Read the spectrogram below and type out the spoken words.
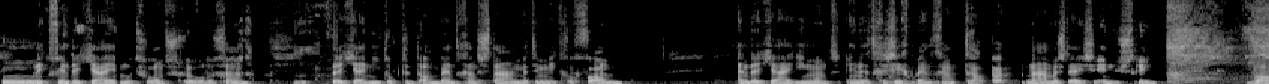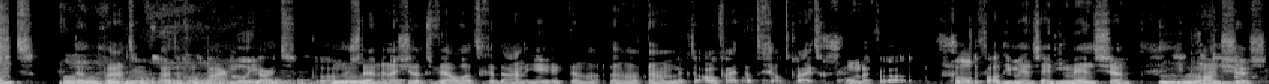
Mhm. En ik vind dat jij je moet verontschuldigen. Dat jij niet op de dam bent gaan staan met een microfoon. En dat jij iemand in het gezicht bent gaan trappen namens deze industrie. Want dat praten we praten over een paar miljard coronasteun. En als je dat wel had gedaan, Erik, dan had, dan had namelijk de overheid dat geld kwijtgescholden voor, gescholden voor al die mensen. En die mensen, die branches,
